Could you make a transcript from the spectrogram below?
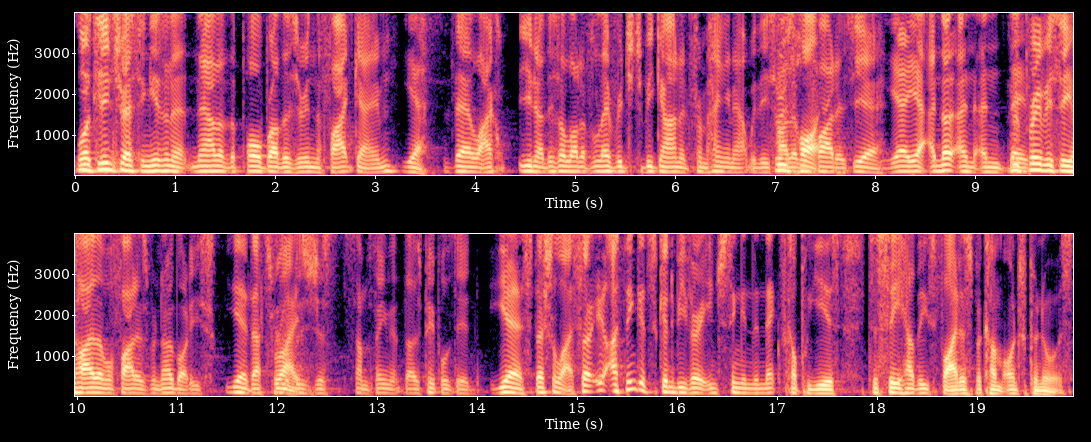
Well, it's interesting, isn't it? Now that the Paul brothers are in the fight game, Yeah. They're like, you know, there's a lot of leverage to be garnered from hanging out with these high Who's level hot? fighters. Yeah, Yeah, yeah, and tho- and and they, previously high level fighters were nobodies. yeah, that's 'Cause right. It was just something that those people did. Yeah, specialized. So I think it's going to be very interesting in the next couple of years to see how these fighters become entrepreneurs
